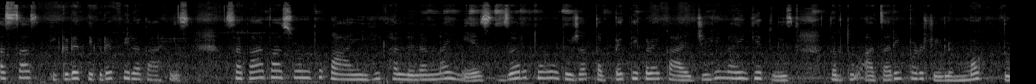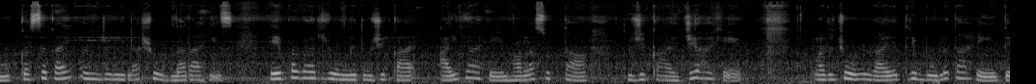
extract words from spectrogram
असाच इकडे तिकडे फिरत आहेस. सकाळपासून तू काहीही खाल्लेलं नाही आहेस जर तू तुझ्या तब्येतीकडे काळजीही नाही घेतलीस तर तू आजारी पडशील. मग तू कसं काय अंजलीला शोधणार आहेस? हे बघ अर्जुन मी तुझी काय आई आहे मलासुद्धा तुझी काळजी आहे. अर्जुन गायत्री बोलत आहे ते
